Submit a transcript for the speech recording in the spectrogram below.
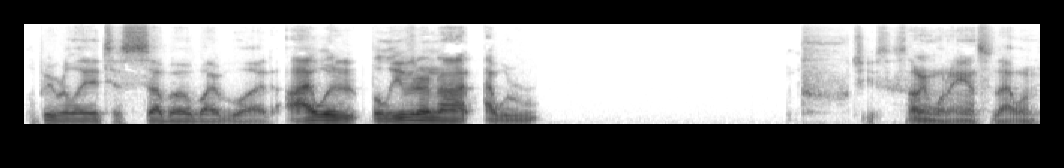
Will be related to Subo by blood. I would believe it or not, I would. Jesus, I don't even want to answer that one.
